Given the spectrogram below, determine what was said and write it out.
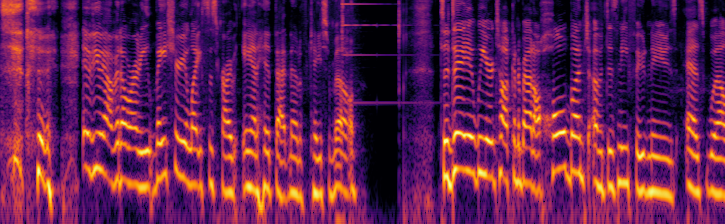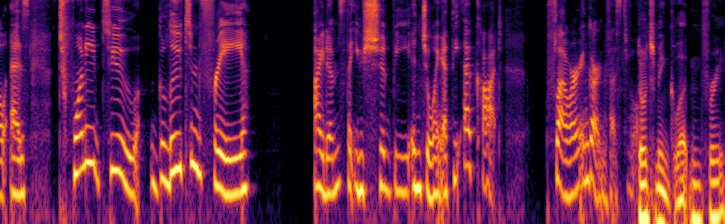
if you haven't already, make sure you like, subscribe, and hit that notification bell. Today, we are talking about a whole bunch of Disney food news as well as 22 gluten free items that you should be enjoying at the Epcot Flower and Garden Festival. Don't you mean gluten free?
